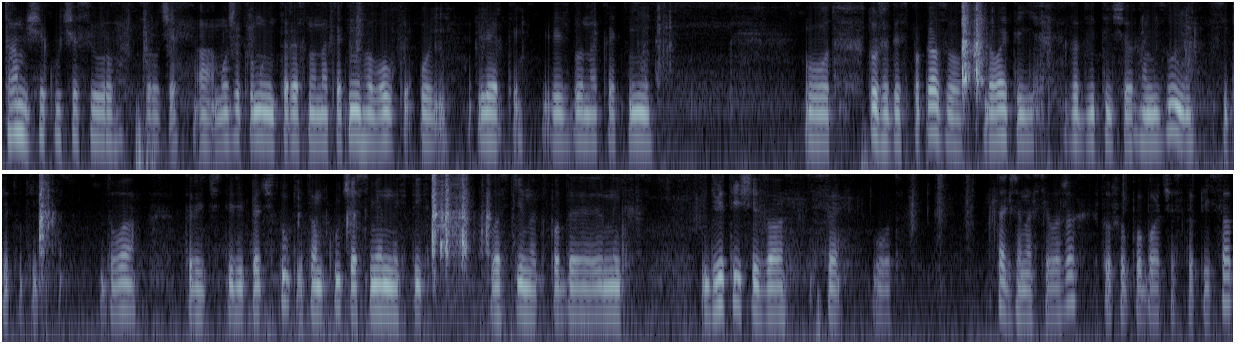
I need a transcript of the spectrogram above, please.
Там ще куча сюру. Короче, а, може кому інтересно накатні головки. Ой, лерки. Різьбо накатні. От, теж десь показував. Давайте їх за 2000 організуємо. Скільки тут їх? 2, 3, 4, 5 штук. І там куча змінних тих пластинок під е, них. 2000 за все. От. Також на стелажах, хто що побачить, 150.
